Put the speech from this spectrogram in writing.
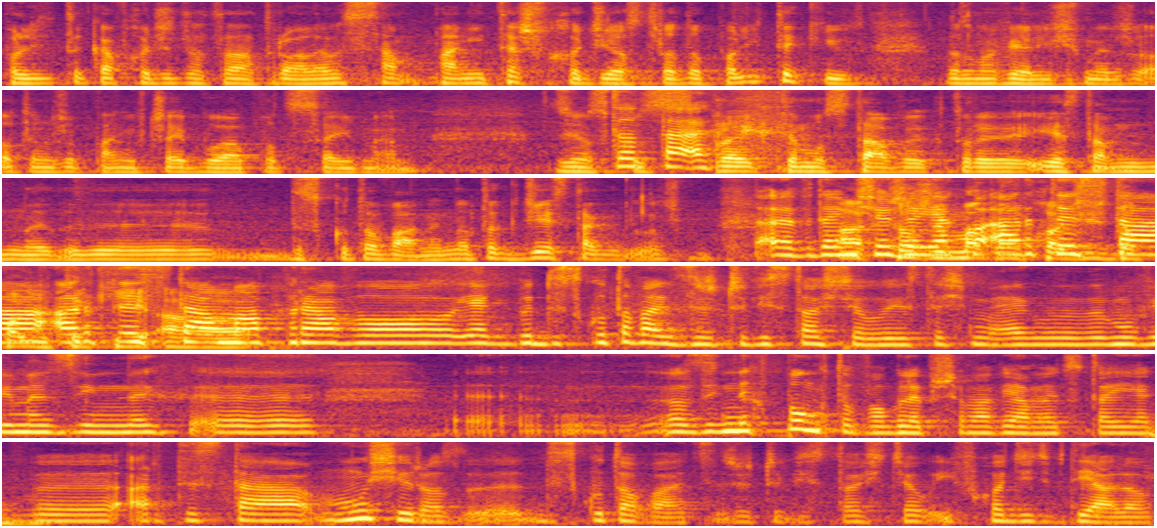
polityka wchodzi do teatru, ale sam, pani też wchodzi ostro do polityki. Rozmawialiśmy że, o tym, że pani wczoraj była pod Sejmem w związku z tak. projektem ustawy, który jest tam y, y, dyskutowany. No to gdzie jest tak? Ale wydaje mi się, że jako artysta, polityki, artysta a- ma prawo jakby dyskutować z rzeczywistością. Jesteśmy, jakby mówimy z innych, e, no z innych punktów w ogóle przemawiamy tutaj. Jakby artysta musi dyskutować z rzeczywistością i wchodzić w dialog.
